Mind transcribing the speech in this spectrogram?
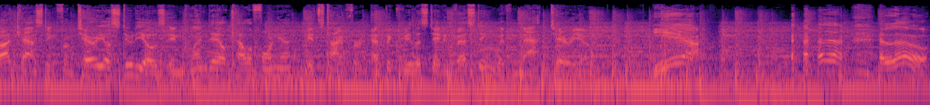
Broadcasting from Theriault Studios in Glendale, California, it's time for Epic Real Estate Investing with Matt Theriault. Yeah. Hello,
